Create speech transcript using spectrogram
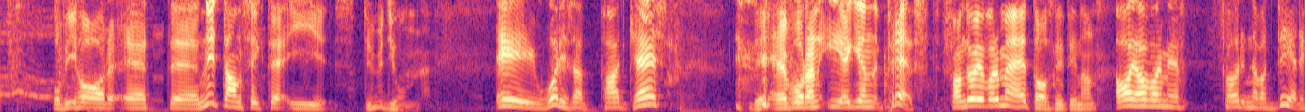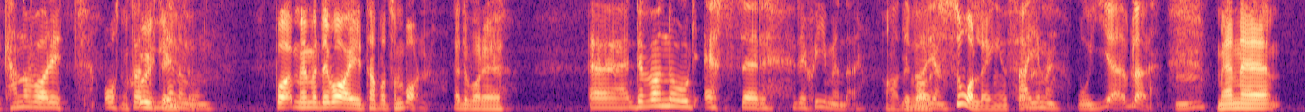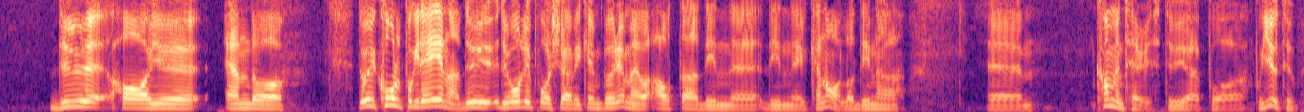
Och vi har ett eh, nytt ansikte i studion. Hey, what is up podcast? Det är våran egen präst. Fan, du har ju varit med i ett avsnitt innan. Ja, jag har varit med förr. När var det? Det kan ha varit 8-9 Sjukt länge någon gång. På, men, men det var i Tappad som barn? Eller var det... Eh, det var nog SR-regimen där. Ja, det var början. så länge sedan. Jajamän. Åh jävlar. Mm. Men eh, du har ju ändå... Du har ju koll på grejerna. Du, du håller ju på att köra. Vi kan börja med att outa din, eh, din kanal och dina eh, commentaries du gör på, på YouTube.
